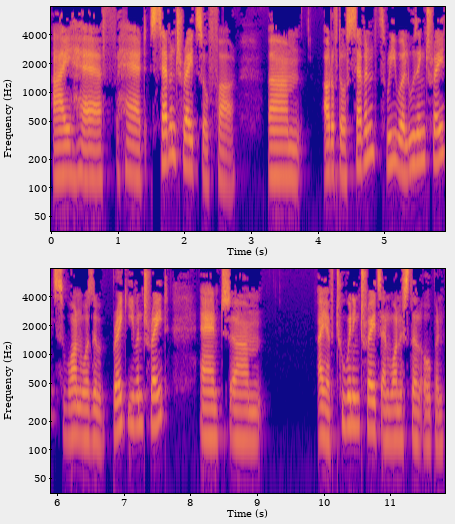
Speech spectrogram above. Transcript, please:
I have had seven trades so far. Um, out of those seven, three were losing trades. One was a break even trade, and um, I have two winning trades, and one is still open.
